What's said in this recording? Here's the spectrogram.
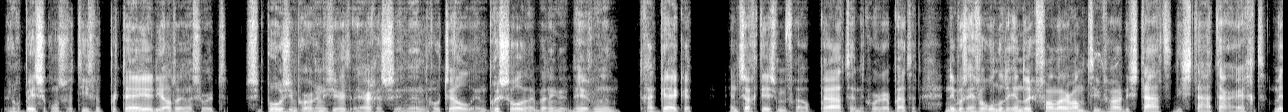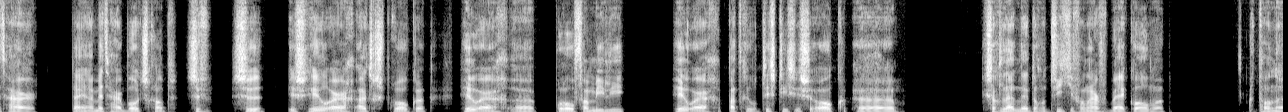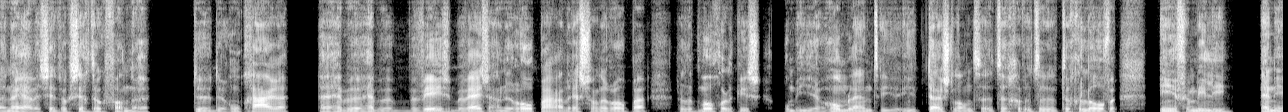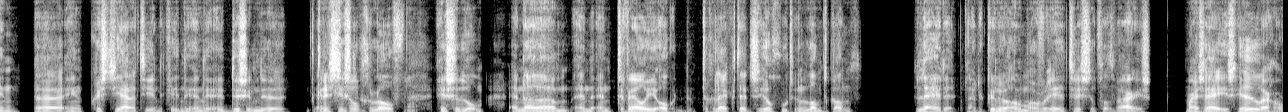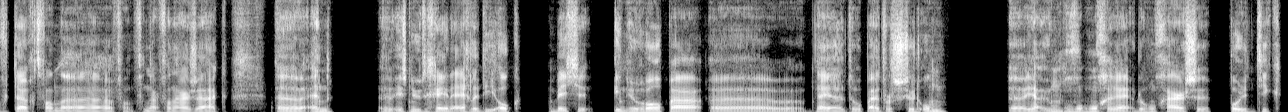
Europese conservatieve partijen. Die hadden een soort symposium georganiseerd ergens in een hotel in Brussel. En daar ben ik even gaan kijken. En zag ik deze mevrouw praten en ik hoorde haar praten. En ik was even onder de indruk van haar, want die mevrouw die staat, die staat daar echt met haar, nou ja, met haar boodschap. Ze, ze is heel erg uitgesproken, heel erg eh, pro-familie, heel erg patriotistisch is ze ook. Eh, ik zag net nog een tweetje van haar voorbij komen. Van, eh, nou ja, ze heeft ook gezegd ook van de, de Hongaren hebben, hebben bewezen, bewijzen aan Europa, aan de rest van Europa, dat het mogelijk is om in je homeland, in je, in je thuisland te, te, te geloven, in je familie en in, in Christianity. In, in, in dus in de Christendom. geloof, Ja. christendom. En, ehm, en, en terwijl je ook tegelijkertijd dus heel goed een land kan leiden. Nou, daar kunnen we allemaal over reden twisten of dat waar is. Maar zij is heel erg overtuigd van, eh, van, van, haar, van haar zaak. Eh, en eh, is nu degene eigenlijk die ook een beetje in Europa, nou ja, erop uit wordt gestuurd om ja, om Hon- Hongarije- de Hongaarse politiek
